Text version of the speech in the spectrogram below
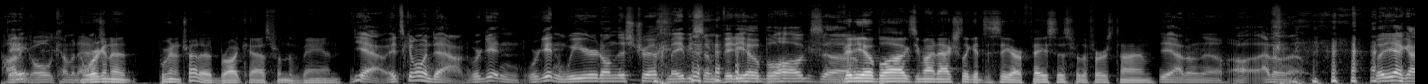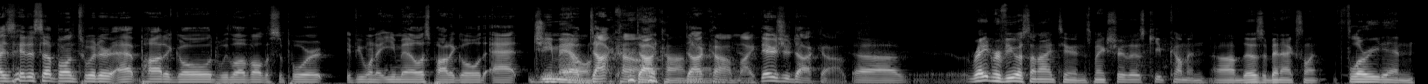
Pot They- of gold coming And at we're you. gonna we're gonna try to broadcast from the van. Yeah, it's going down. We're getting we're getting weird on this trip. Maybe some video blogs. Uh, Video blogs. You might actually get to see our faces for the first time. Yeah, I don't know. Uh, I don't know. but yeah, guys, hit us up on Twitter at pot of gold. We love all the support. If you want to email us, pot of gold at Gmail gmail.com. dot com, Dot yeah, com, Mike. There's your dot com. Uh, rate and review us on iTunes. Make sure those keep coming. Um, those have been excellent. Flurried in.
